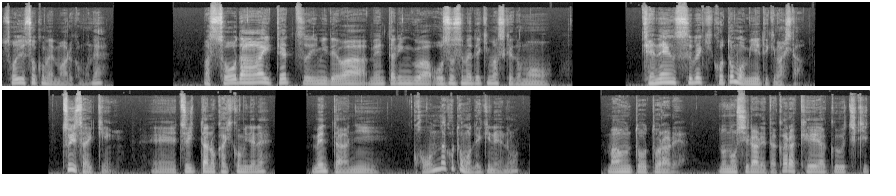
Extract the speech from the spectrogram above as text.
そういう側面もあるかもね。まあ、相談相手っつう意味ではメンタリングはおすすめできますけども懸念すべきことも見えてきました。つい最近、えー、ツイッターの書き込みでねメンターにこんなこともできねえの？マウントを取られ罵られたから契約打ち切っ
